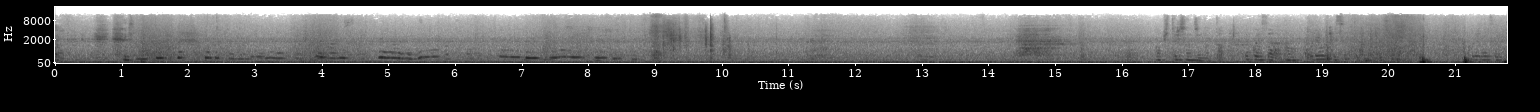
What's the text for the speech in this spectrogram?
あ、ぴったり三時になった。これさ、うんこれを消すってこれにさ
